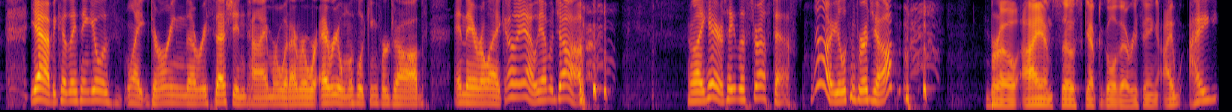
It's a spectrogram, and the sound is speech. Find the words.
yeah, because I think it was like during the recession time or whatever, where everyone was looking for jobs, and they were like, "Oh yeah, we have a job." They're like, "Here, take the stress test." No, you're looking for a job. Bro, I am so skeptical of everything. I I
